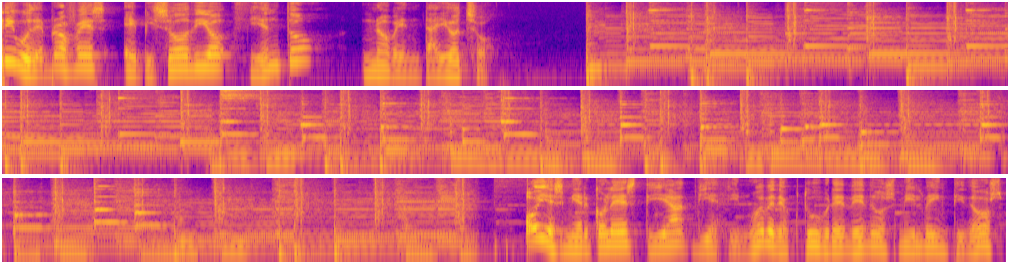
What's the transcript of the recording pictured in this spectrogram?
Tribu de Profes, episodio 198. Hoy es miércoles, día 19 de octubre de 2022.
